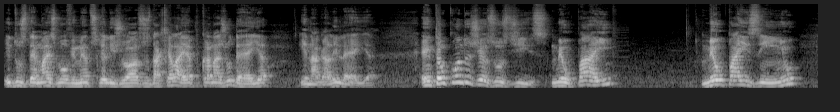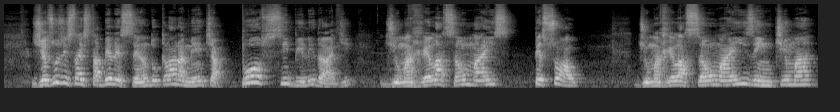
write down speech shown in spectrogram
e dos demais movimentos religiosos daquela época na Judéia e na Galileia. Então, quando Jesus diz meu pai, meu paizinho, Jesus está estabelecendo claramente a possibilidade de uma relação mais pessoal, de uma relação mais íntima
